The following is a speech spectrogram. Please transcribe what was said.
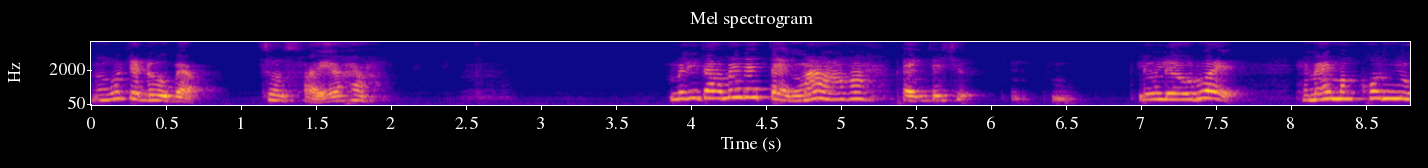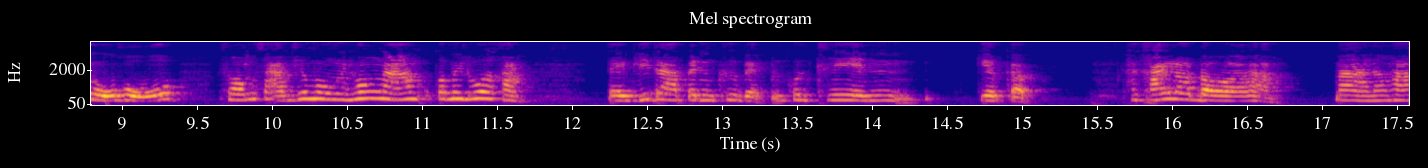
มันก็จะดูแบบสดใสอะค่ะม่ได้ดาไม่ได้แต่งมากนะคะ แต่งจะเร็วๆด้วย เห็นไหมบางคนอยู่โหสองสามชั่วโมงในห้องน้ำก็ไม่รู้ค่ะ แต่ลิดาเป็นคือแบบเป็นคนเทรนเกี่ยวกับคล้ายๆรอดอค่ะ มานะคะ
